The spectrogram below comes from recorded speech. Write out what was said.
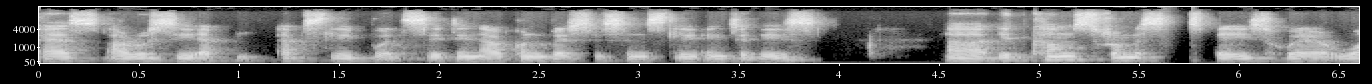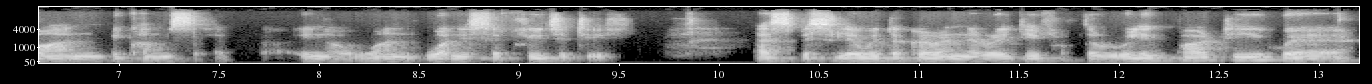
as Arushi aptly puts it in our conversations leading to this, uh, it comes from a space where one becomes, you know, one, one is a fugitive, especially with the current narrative of the ruling party where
